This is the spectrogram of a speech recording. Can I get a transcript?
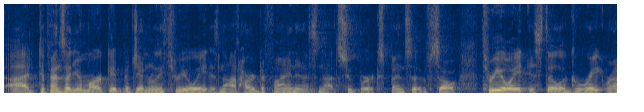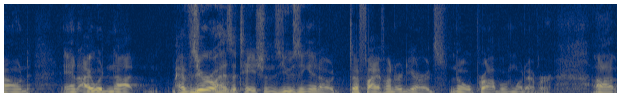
uh, depends on your market, but generally 308 is not hard to find and it's not super expensive. So 308 is still a great round, and I would not have zero hesitations using it out to 500 yards, no problem, whatever. Uh,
